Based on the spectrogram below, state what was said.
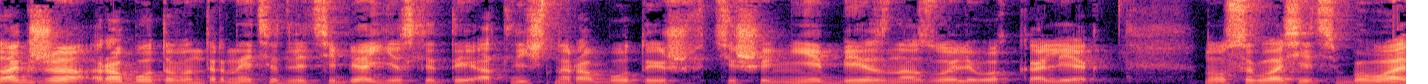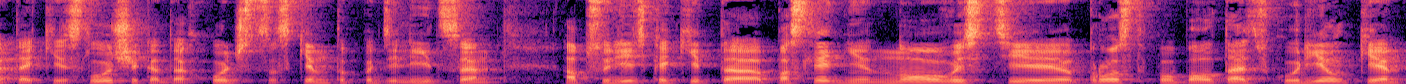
Также работа в интернете для тебя, если ты отлично работаешь в тишине без назойливых коллег. Ну, согласитесь, бывают такие случаи, когда хочется с кем-то поделиться, обсудить какие-то последние новости, просто поболтать в курилке.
